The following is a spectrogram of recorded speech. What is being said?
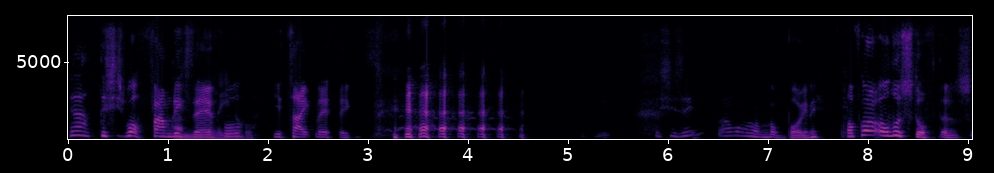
Yeah, this is what family's there for. You take their things. This is it. Oh, I'm not buying it. I've got other stuff that's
